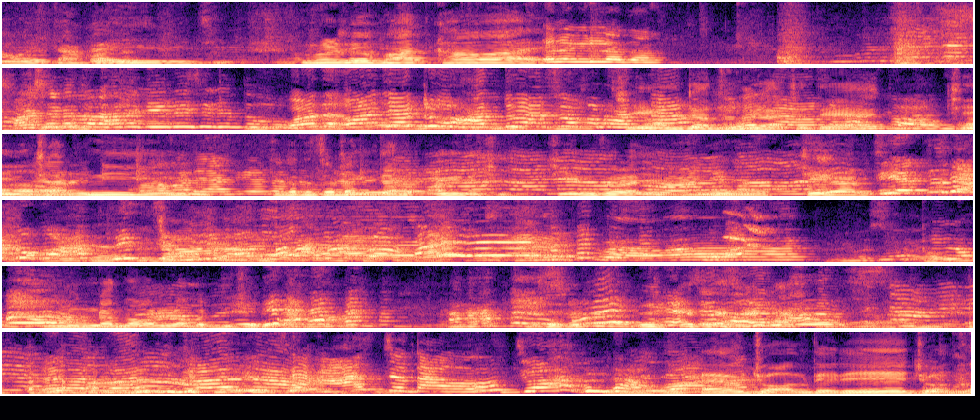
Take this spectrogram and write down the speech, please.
আমার টাকা দিয়ে দিয়েছি। তোমার সঙ্গে ভাত খাওয়ায়। এটা বিল্লা দাও। চেনটা ধরে আছে দেখ। চেন ছাড়েনি। আমি চেন ধরা। নোংরা বাবার লকেট দিচ্ছে জল দাও হ্যাঁ দে রে জল দে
